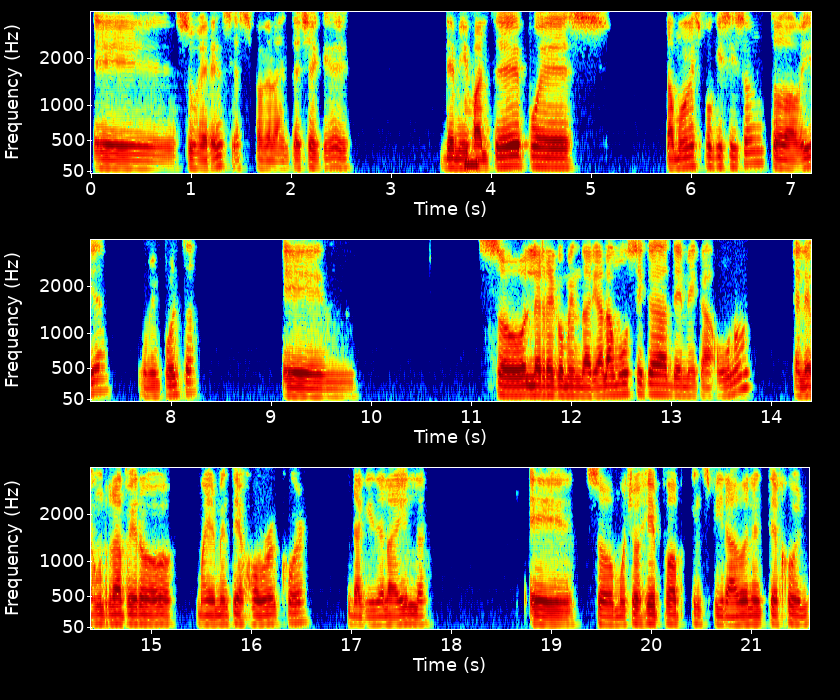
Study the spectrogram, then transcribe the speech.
eh, sugerencias para que la gente chequee. De mi parte, pues estamos en Spooky Season todavía, no me importa. Eh, so, le recomendaría la música de Mecha 1. Él es un rapero mayormente horrorcore de aquí de la isla. Eh, so, mucho hip hop inspirado en el terror.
